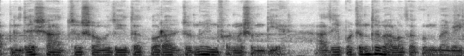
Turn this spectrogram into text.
আপনাদের সাহায্য সহযোগিতা করার জন্য ইনফরমেশন দিয়ে। আজ এই পর্যন্ত ভালো থাকুন বাই বাই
